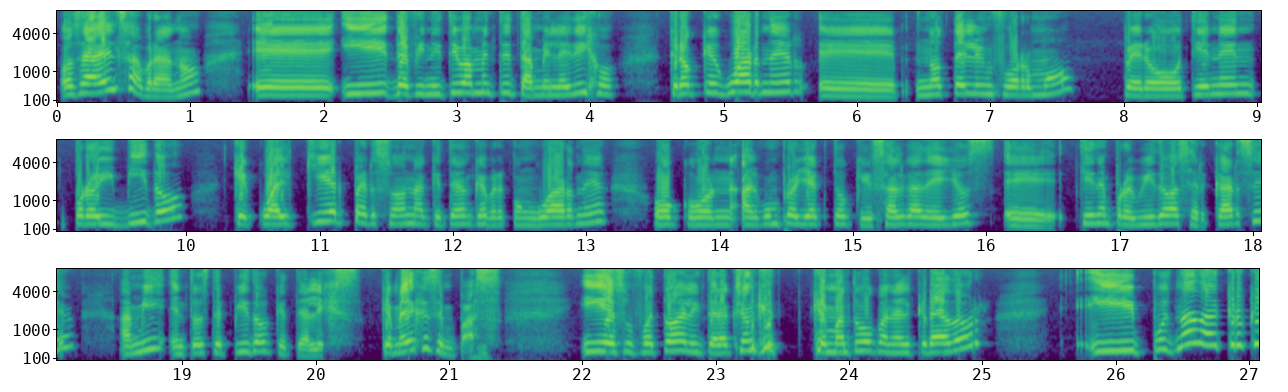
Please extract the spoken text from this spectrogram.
o sea, él sabrá, ¿no? Eh, y definitivamente también le dijo, creo que Warner eh, no te lo informó, pero tienen prohibido que cualquier persona que tenga que ver con Warner o con algún proyecto que salga de ellos, eh, tiene prohibido acercarse a mí, entonces te pido que te alejes, que me dejes en paz. Y eso fue toda la interacción que, que mantuvo con el creador. Y pues nada, creo que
